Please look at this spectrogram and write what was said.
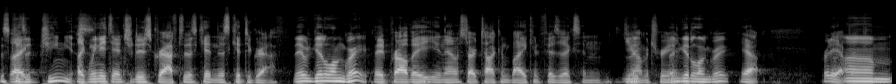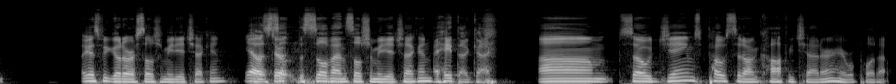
this kid's a genius. Like we need to introduce Graf to this kid and this kid to Graf. they would get along great. They'd probably, you know, start talking bike and physics and geometry. They'd and, get along great. yeah, pretty epic. Um, I guess we go to our social media check-in. Yeah, the, let's do it. The Sylvan social media check-in. I hate that guy. Um, so James posted on Coffee Chatter. Here, we'll pull it up.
